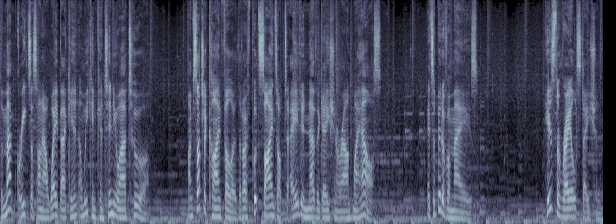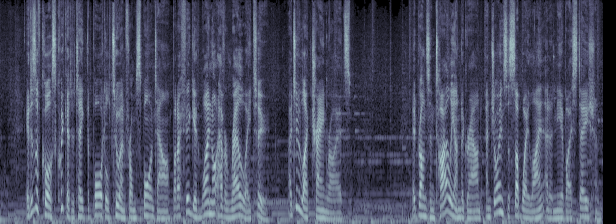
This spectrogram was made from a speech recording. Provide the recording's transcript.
The map greets us on our way back in and we can continue our tour. I'm such a kind fellow that I've put signs up to aid in navigation around my house. It's a bit of a maze. Here's the rail station. It is of course quicker to take the portal to and from Spawn Town, but I figured why not have a railway too? I do like train rides. It runs entirely underground and joins the subway line at a nearby station.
